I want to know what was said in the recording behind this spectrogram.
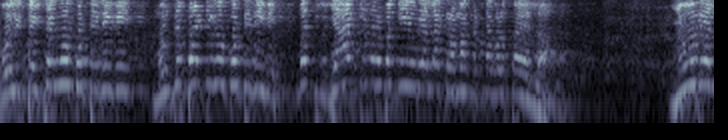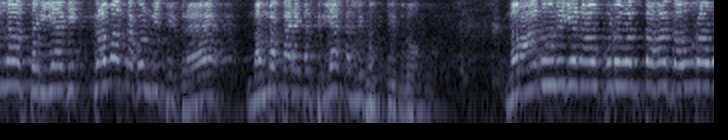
ಪೊಲೀಸ್ ಸ್ಟೇಷನ್ಗೂ ಕೊಟ್ಟಿದ್ದೀವಿ, ಮುನ್ಸಿಪಾಲ್ಟಿಗೂ ಕೊಟ್ಟಿದ್ದೀವಿ. ಮತ್ತೆ ಯಾಕೆ ಇದರ ಬಗ್ಗೆ ಇವರೆಲ್ಲ ಕ್ರಮ ತಗೊಳ್ತಾ ಇಲ್ಲ? ಇವರೆಲ್ಲ ಸರಿಯಾಗಿ ಕ್ರಮ ತಗೊಂಡಿದ್ದಿದ್ರೆ ನಮ್ಮ ಕಾರ್ಯಕರ್ತರು ಯಾಕೆ ಅಲ್ಲಿಗೆ ಹೋಗ್ತಿದ್ರು? ಕಾನೂನಿಗೆ ನಾವು ಕೊಡುವಂತಹ ಗೌರವ.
